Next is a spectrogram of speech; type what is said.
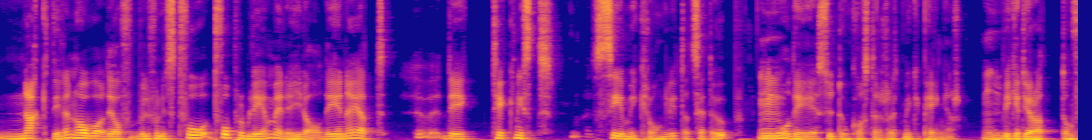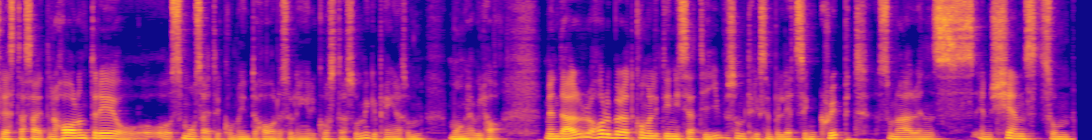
nackdelen har varit... Det har väl funnits två, två problem med det idag. Det ena är att det är tekniskt semikrångligt att sätta upp. Mm. Och det dessutom kostar rätt mycket pengar. Mm. Vilket gör att de flesta sajterna har inte det och, och små sajter kommer inte ha det så länge det kostar så mycket pengar som många vill ha. Men där har det börjat komma lite initiativ som till exempel Let's Encrypt som är en, en tjänst som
